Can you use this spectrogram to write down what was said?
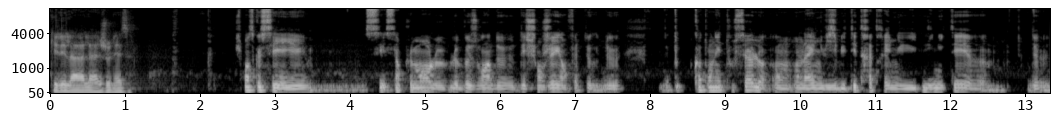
quelle est la, genèse? Je pense que c'est simplement le, besoin d'échanger, en fait, quand on est tout seul, on, a une visibilité très très limitée de,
